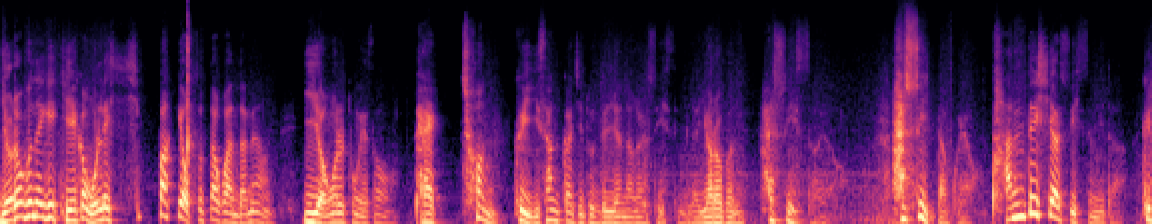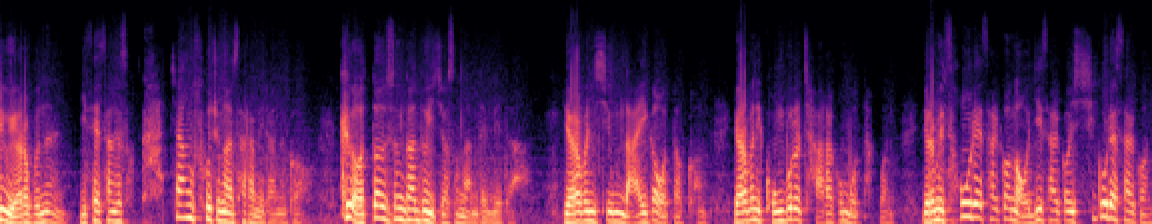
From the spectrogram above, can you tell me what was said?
여러분에게 기회가 원래 10밖에 없었다고 한다면 이 영어를 통해서 100, 1000, 그 이상까지도 늘려나갈 수 있습니다. 여러분, 할 수 있어요. 할 수 있다고요. 반드시 할 수 있습니다. 그리고 여러분은 이 세상에서 가장 소중한 사람이라는 거. 그 어떤 순간도 잊어서는 안 됩니다. 여러분이 지금 나이가 어떻건, 여러분이 공부를 잘하건 못하건, 여러분이 서울에 살건 어디 살건 시골에 살건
